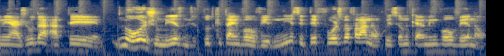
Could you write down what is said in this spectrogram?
me ajuda a ter nojo mesmo de tudo que está envolvido nisso e ter força para falar: não, com isso eu não quero me envolver, não.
